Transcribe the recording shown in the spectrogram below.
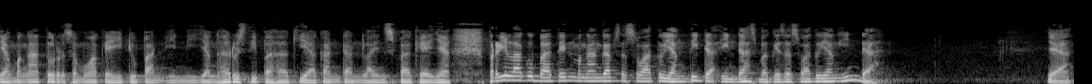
yang mengatur semua kehidupan ini, yang harus dibahagiakan dan lain sebagainya. Perilaku batin menganggap sesuatu yang tidak indah sebagai sesuatu yang indah. Ya,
